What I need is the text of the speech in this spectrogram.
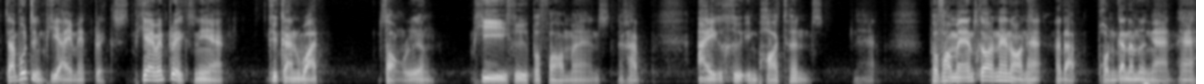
อาจารย์พูดถึง PI metrics PI metrics เนี่ยคือการวัด 2 เรื่อง P คือ performance นะครับ I ก็คือ importance นะฮะ performance ก็แน่นอนฮะระดับผลการดำเนินงานฮะ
